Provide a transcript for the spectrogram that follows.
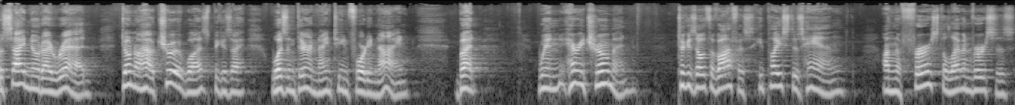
a side note, I read, don't know how true it was because I wasn't there in 1949, but when Harry Truman took his oath of office, he placed his hand on the first 11 verses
